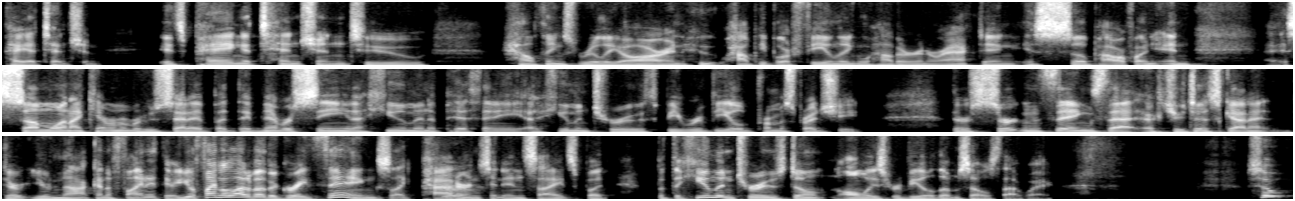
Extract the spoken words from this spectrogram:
Pay attention. It's paying attention to how things really are and who how people are feeling how they're interacting is so powerful. And, and someone I can't remember who said it, but they've never seen a human epiphany, a human truth be revealed from a spreadsheet. There's certain things that you're just gonna you're not gonna find it there. You'll find a lot of other great things like patterns sure. and insights, but but the human truths don't always reveal themselves that way. So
